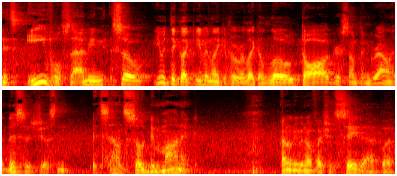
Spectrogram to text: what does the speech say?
it's evil sound. I mean, so you would think like even like if it were like a low dog or something growling. This is just it sounds so demonic. I don't even know if I should say that, but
